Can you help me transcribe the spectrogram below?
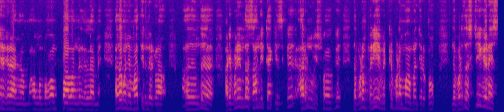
இருக்கிறாங்க. அவங்க முகம் பாவங்கள் எல்லாமே. அதை கொஞ்சம் மாத்தி இருந்திருக்கலாம் அது வந்து அப்படி பண்ணியிருந்தா சாந்தி டாக்கிஸ்க்கு அருண் விஸ்வாவுக்கு இந்த படம் பெரிய வெற்றி படமா அமைஞ்சிருக்கும். இந்த படத்தை ஸ்ரீ கணேஷ்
